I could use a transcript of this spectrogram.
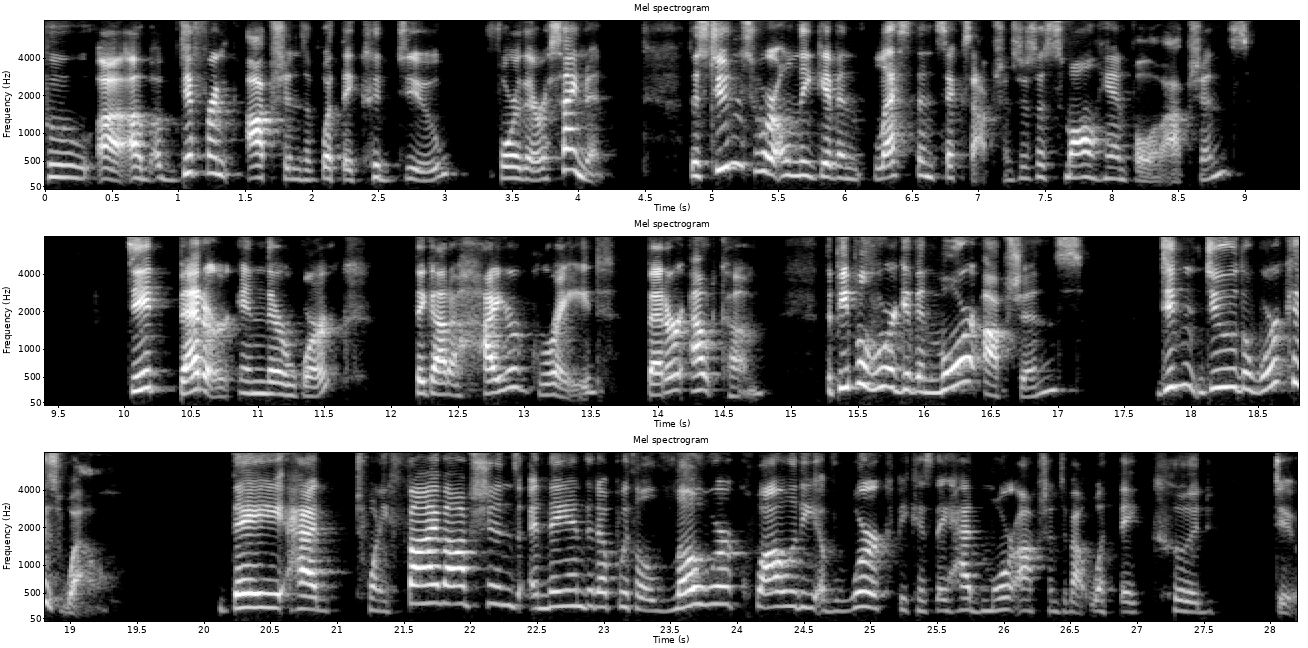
who uh, of, of different options of what they could do for their assignment. The students who were only given less than six options, just a small handful of options, did better in their work. They got a higher grade better outcome. The people who were given more options didn't do the work as well. They had 25 options and they ended up with a lower quality of work because they had more options about what they could do.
